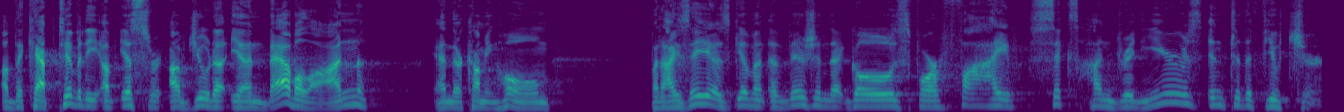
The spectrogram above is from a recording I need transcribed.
of the captivity of, Israel, of Judah in Babylon, and they're coming home. But Isaiah is given a vision that goes for five, six hundred years into the future.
